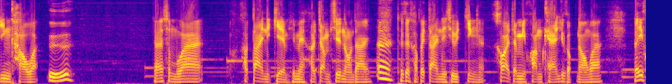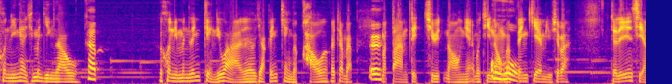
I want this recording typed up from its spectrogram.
ยิงเขาอะเออแล้วสมมติว่าเขาตายในเกมใช่ไหมเขาจำชื่อน้องได้เออถ้าเกิดเขาไปตายในชีวิตจริงอะเขาอาจจะมีความแค้นอยู่กับน้องว่าเอ้ยคนนี้ไงที่มันยิงเราครับเฮ้ยคนนี้มันเล่นเก่งดีหว่าเราอยากเล่นเก่งแบบเขาก็จะแบบเออมาตามติดชีวิตน้องเนี้ยบางทีน้องโอ้แบโหบเล่นเกมอยู่ใช่ป่ะจะได้ยินเสียง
